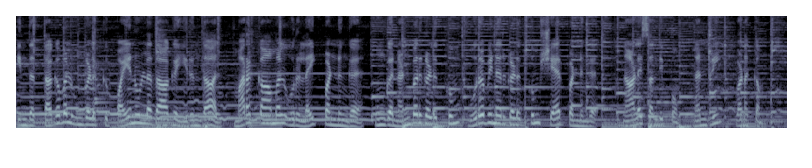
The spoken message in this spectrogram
இந்த தகவல் உங்களுக்கு பயனுள்ளதாக இருந்தால் மறக்காமல் ஒரு லைக் பண்ணுங்க. உங்க நண்பர்களுக்கும் உறவினர்களுக்கும் ஷேர் பண்ணுங்க. நாளை சந்திப்போம். நன்றி. வணக்கம்.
